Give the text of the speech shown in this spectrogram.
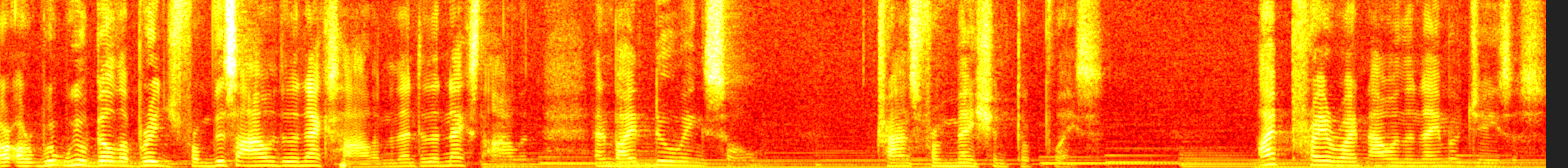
or, or, we'll build a bridge from this island to the next island and then to the next island. And by doing so, transformation took place. I pray right now in the name of Jesus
